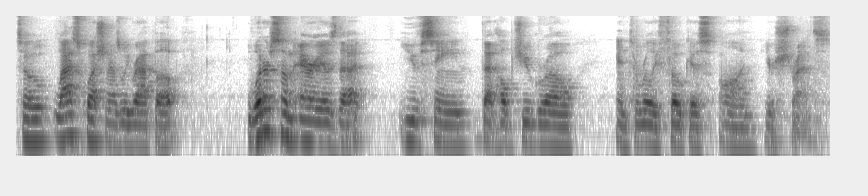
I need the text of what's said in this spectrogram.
So, last question as we wrap up. What are some areas that you've seen that helped you grow and to really focus on your strengths?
